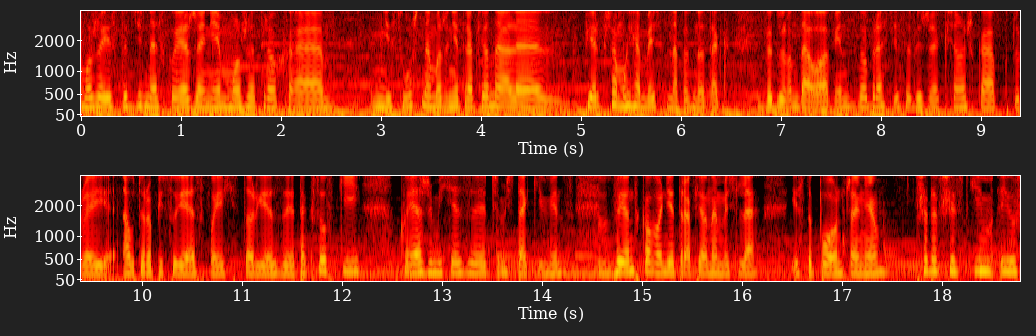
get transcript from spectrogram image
może jest to dziwne skojarzenie, może trochę niesłuszne, może nietrafione, ale pierwsza moja myśl na pewno tak wyglądała, więc wyobraźcie sobie, że książka, w której autor opisuje swoje historie z taksówki, kojarzy mi się z czymś takim, więc wyjątkowo nietrafione myślę jest to połączenie. Przede wszystkim już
